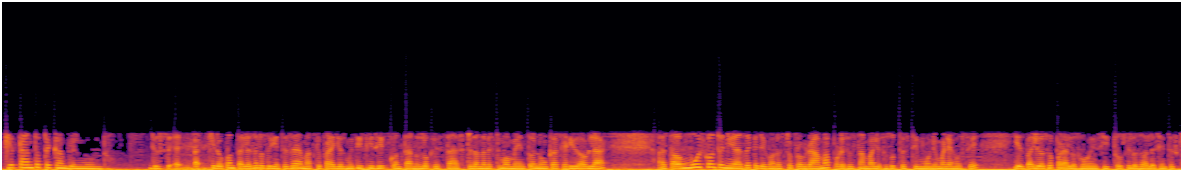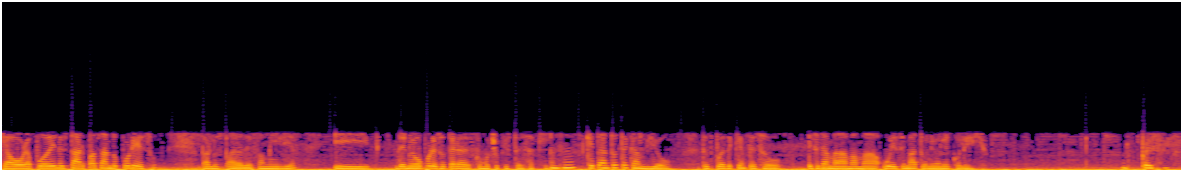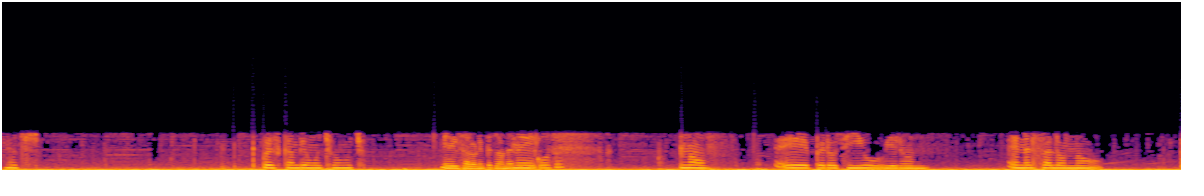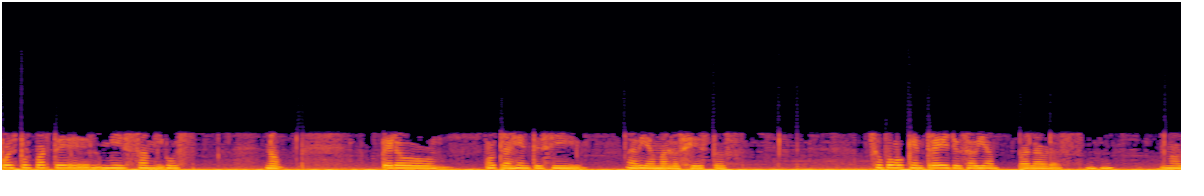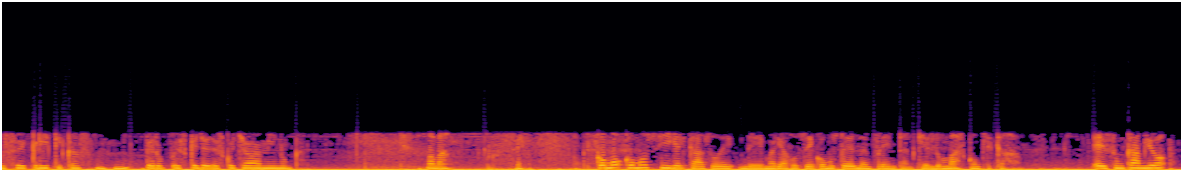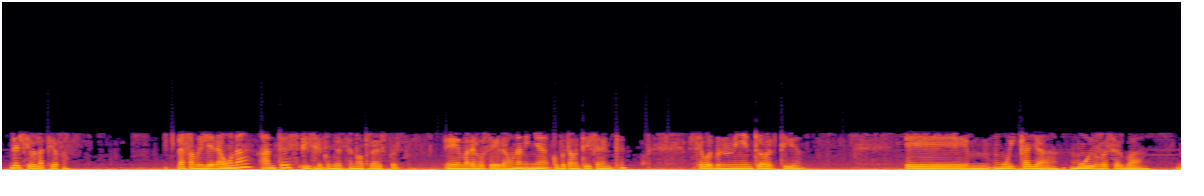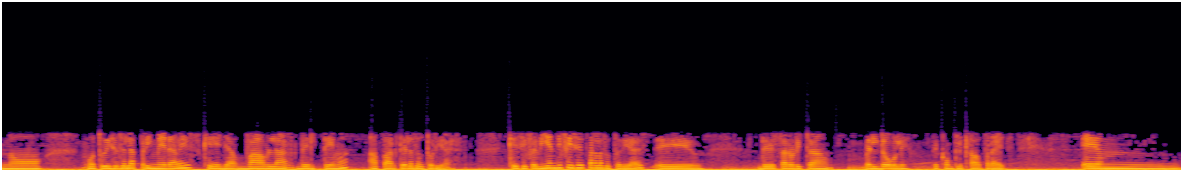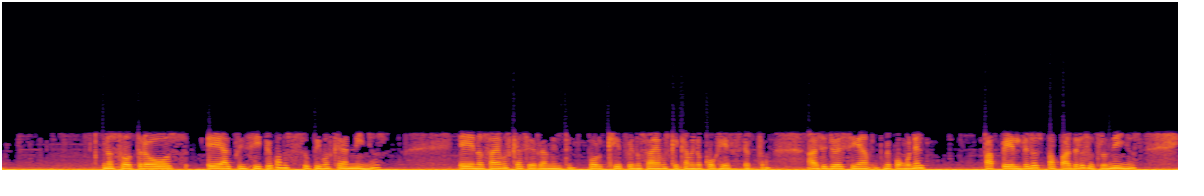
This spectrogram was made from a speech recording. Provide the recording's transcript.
¿Qué tanto te cambió el mundo? Yo sé- eh, eh, quiero contarles a los oyentes además que para ella es muy difícil contarnos lo que está expresando en este momento, nunca ha querido hablar. Ha estado muy contenida desde que llegó a nuestro programa, por eso es tan valioso su testimonio, María José, y es valioso para los jovencitos y los adolescentes que ahora pueden estar pasando por eso, para los padres de familia, y de nuevo por eso te agradezco mucho que estés aquí. ¿Qué tanto te cambió después de que empezó esa llamada mamá o ese matoneo en el colegio? Pues mucho. Pues cambió mucho, mucho. ¿En el salón empezaron a decir cosas? No, eh, pero sí hubieron en el salón no, pues por parte de mis amigos, no, pero otra gente sí había malos gestos. Supongo que entre ellos había palabras, no sé, críticas, pero pues que yo ya escuchaba a mí nunca. Mamá. Sí. ¿Cómo, ¿Cómo sigue el caso de, de María José? ¿Cómo ustedes lo enfrentan? ¿Qué es lo más complicado? es un cambio del cielo a la tierra. La familia era una antes y se convierte en otra después. Eh, María José era una niña completamente diferente. Se vuelve una niña introvertida, eh, muy callada, muy reservada. No, como tú dices, es la primera vez que ella va a hablar del tema aparte de las autoridades. Que si fue bien difícil para las autoridades, eh, debe estar ahorita el doble de complicado para ella. Em, nosotros eh, al principio cuando supimos que eran niños eh, no sabemos qué hacer realmente porque pues no sabemos qué camino coger cierto a veces yo decía me pongo en el papel de los papás de los otros niños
